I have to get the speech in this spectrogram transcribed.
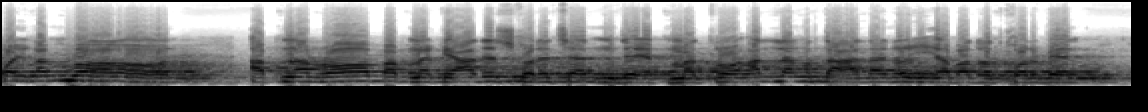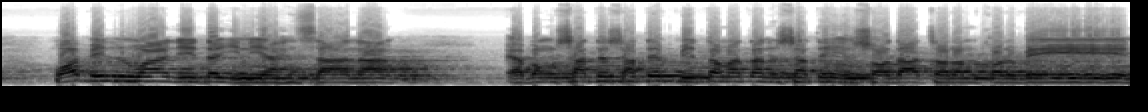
পয়গম্বর আপনার রব আপনাকে আদেশ করেছেন যে একমাত্র আল্লাহ তাআলারই আবাদত করবেন। এবং সাথে সাথে পিতামাতার সাথে সদাচরণ করবেন।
